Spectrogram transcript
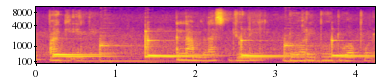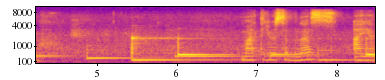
Pagi ini, 16 Juli 2020. Matius 11 ayat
